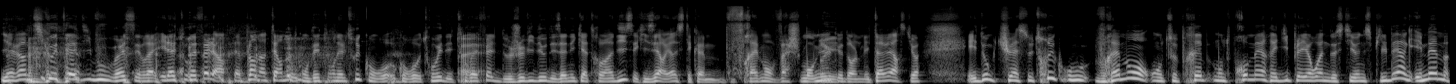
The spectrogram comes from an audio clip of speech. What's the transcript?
Il y avait un petit côté Adibou, ouais, c'est vrai. Et la Tour Eiffel, alors tu as plein d'internautes qui ont détourné le truc, qui ont, retrouvé des Tours Eiffel de jeux vidéo des années 90 et qui disaient, regarde, c'était quand même vraiment vachement mieux que dans le métaverse, tu vois. Et donc, tu as ce truc où vraiment, on te, on te promet Ready Player One de Steven Spielberg et même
